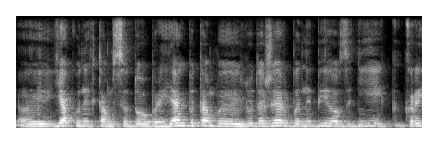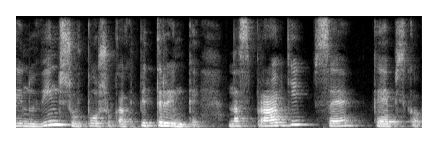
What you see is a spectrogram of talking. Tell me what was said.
е, як у них там все добре, як би там би людожер би не бігав з однієї країни в іншу в пошуках підтримки, насправді все кепсько.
